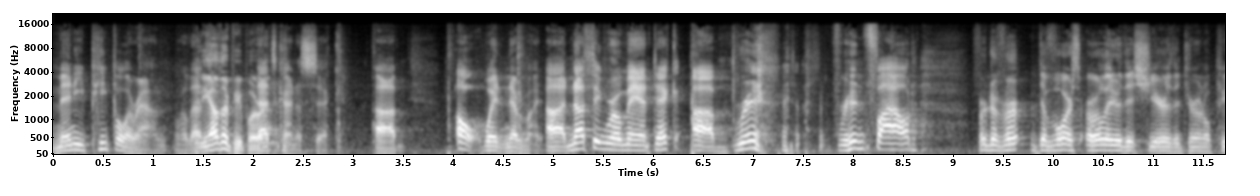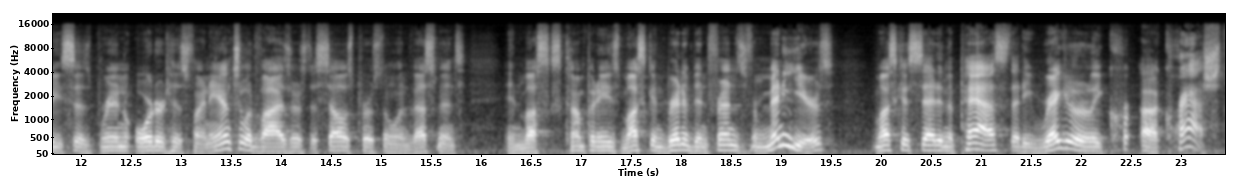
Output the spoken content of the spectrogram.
many people around. Well, that's, Many other people That's around. kind of sick. Uh, oh, wait, never mind. Uh, nothing romantic. Uh, Brin, Brin filed for diver- divorce earlier this year. The journal piece says Brin ordered his financial advisors to sell his personal investments in Musk's companies. Musk and Brin have been friends for many years. Musk has said in the past that he regularly cr- uh, crashed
